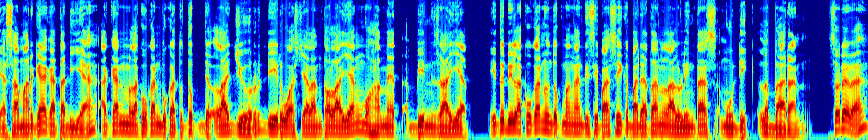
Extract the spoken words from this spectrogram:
Jasa Marga kata dia akan melakukan buka tutup lajur di ruas jalan tol layang Mohammed bin Zayed. Itu dilakukan untuk mengantisipasi kepadatan lalu lintas mudik lebaran. Saudara,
